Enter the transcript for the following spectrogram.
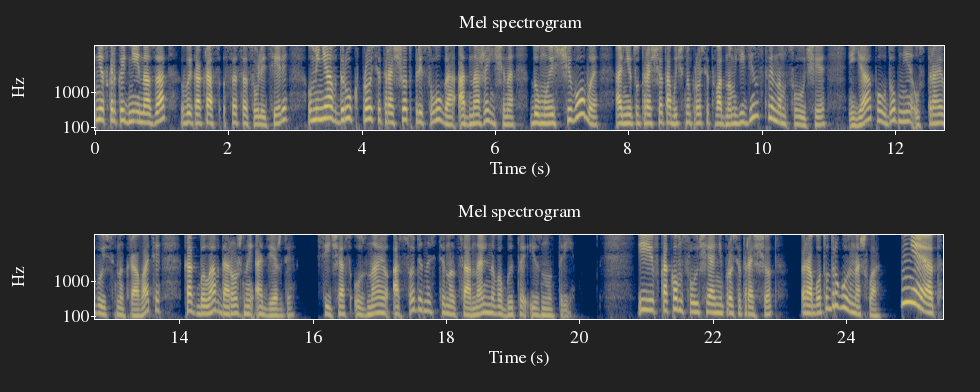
несколько дней назад вы как раз с СС улетели, у меня вдруг просит расчет прислуга одна женщина. Думаю, из чего бы? Они тут расчет обычно просят в одном единственном случае. Я поудобнее устраиваюсь на кровати, как была в дорожной одежде. Сейчас узнаю особенности национального быта изнутри. И в каком случае они просят расчет? Работу другую нашла? Нет,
